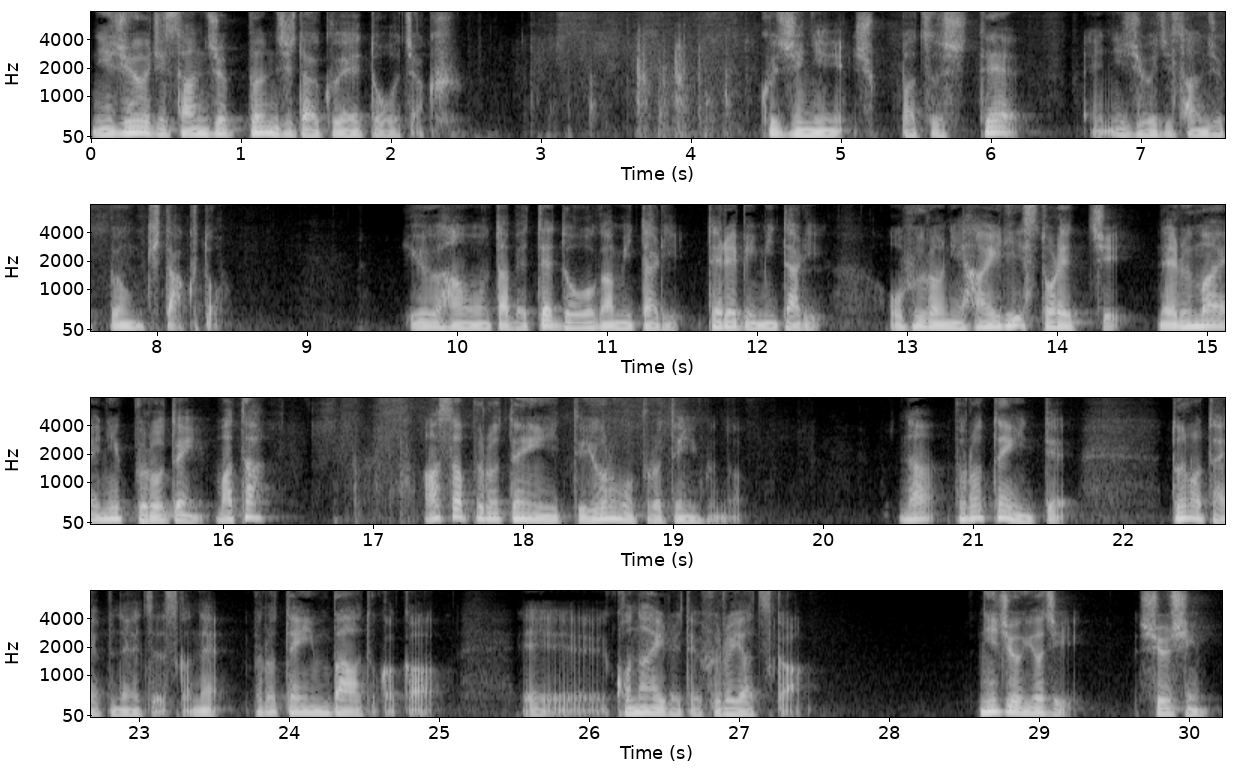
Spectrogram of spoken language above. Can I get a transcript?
20時30分、自宅へ到着。9時に出発して、20時30分帰宅と。夕飯を食べて動画見たり、テレビ見たり、お風呂に入りストレッチ、寝る前にプロテイン。また、朝プロテイン行って夜もプロテイン行くんだ。な、プロテインって、どのタイプのやつですかねプロテインバーとかか、えー、粉入れて振るやつか。24時、就寝。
